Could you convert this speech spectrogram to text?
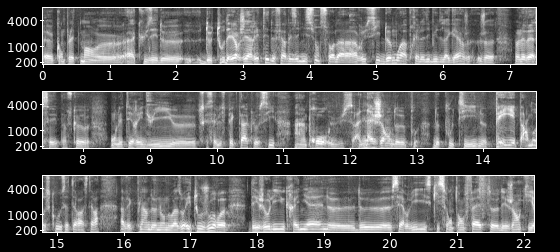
euh, complètement euh, accusé de, de tout. D'ailleurs, j'ai arrêté de faire des émissions sur la Russie deux mois après le début de la guerre. Je- je- J'en avais assez parce que on était réduit, euh, parce que c'est le spectacle aussi, à un pro-russe, un agent de, de Poutine, payé par Moscou, etc., etc., avec plein de noms d'oiseaux, et toujours des jolies ukrainiennes de service qui sont en fait des gens qui,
